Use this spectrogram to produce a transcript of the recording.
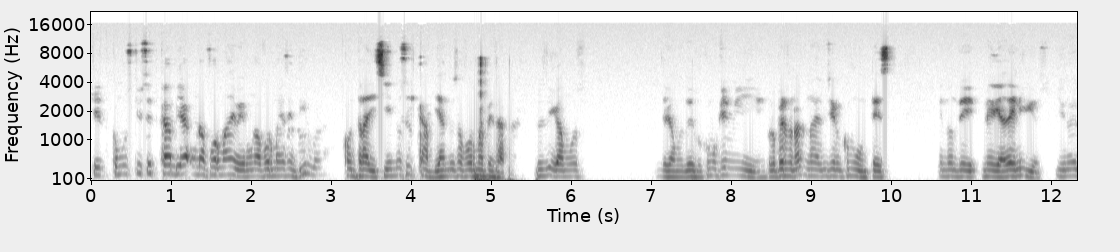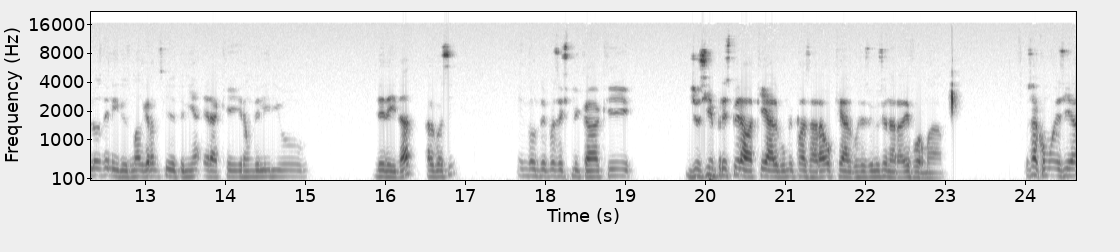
¿Qué- ¿Cómo es que usted cambia una forma de ver, una forma de sentir, güey? Contradiciéndose y cambiando esa forma de pensar. Entonces, digamos, digamos, como que en mi ejemplo personal, una vez me hicieron como un test en donde medía delirios. Y uno de los delirios más grandes que yo tenía era que era un delirio de deidad, algo así. En donde pues explicaba que yo siempre esperaba que algo me pasara o que algo se solucionara de forma... O sea, como decía,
